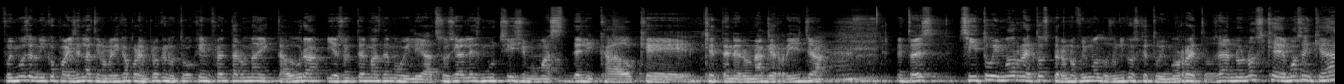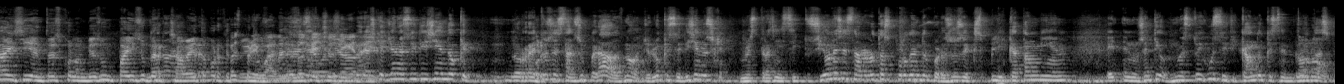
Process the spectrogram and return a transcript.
fuimos el único país en Latinoamérica, por ejemplo, que no tuvo que enfrentar una dictadura y eso en temas de movilidad social es muchísimo más delicado que, que tener una guerrilla. Entonces, sí tuvimos retos, pero no fuimos los únicos que tuvimos retos. O sea, no nos quedemos en que, ay, sí, entonces Colombia es un país súper chaveto porque pues, pero igual, los hechos siguen Pero es que yo no estoy diciendo que los retos están superados. No, yo lo que estoy diciendo es que nuestras instituciones están rotas por dentro, pero eso se explica también en, un sentido. No estoy justificando que estén rotas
